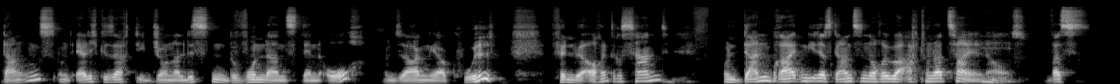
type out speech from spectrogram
danken's und ehrlich gesagt, die Journalisten bewundern's denn auch und sagen, ja, cool, finden wir auch interessant. Und dann breiten die das Ganze noch über 800 Zeilen mhm. aus, was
